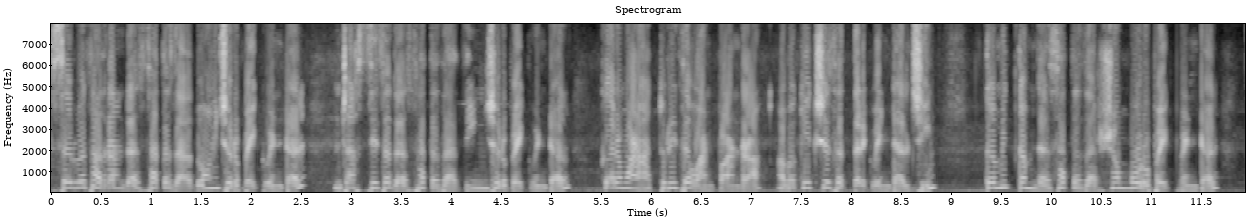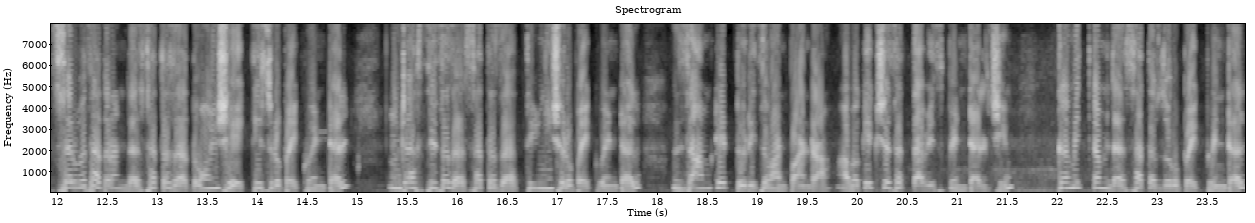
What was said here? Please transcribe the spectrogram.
सर्वसाधारण दर सात हजार दोनशे रुपये क्विंटल जास्तीचा दर सात हजार तीनशे रुपये क्विंटल करमाळा तुरीचं वाण पांढरा अवक एकशे सत्तर क्विंटलची कमीत कमी दर सात हजार शंभर रुपये क्विंटल सर्वसाधारण दर सात हजार दोनशे एकतीस रुपये क्विंटल जास्तीचा दर सात हजार तीनशे रुपये क्विंटल जामखेड तुरीचं वाण पांढरा अवक एकशे सत्तावीस क्विंटलची कमीत कमी दर सात हजार रुपये क्विंटल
